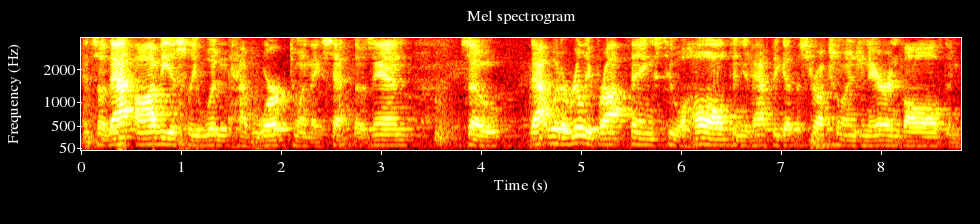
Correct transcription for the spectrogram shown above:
And so that obviously wouldn't have worked when they set those in. So that would have really brought things to a halt and you'd have to get the structural engineer involved. And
